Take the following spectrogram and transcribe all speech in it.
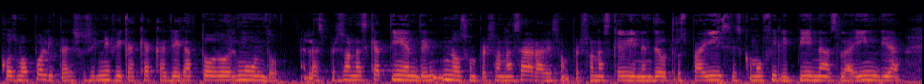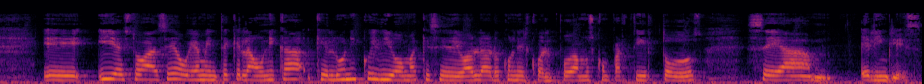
cosmopolita, eso significa que acá llega todo el mundo. Las personas que atienden no son personas árabes, son personas que vienen de otros países como Filipinas, la India. Eh, y esto hace obviamente que la única, que el único idioma que se deba hablar o con el cual podamos compartir todos sea mm, el inglés.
